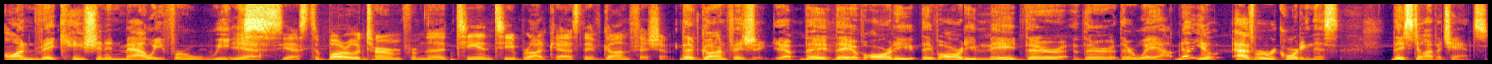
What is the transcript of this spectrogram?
on vacation in maui for weeks. Yes yes. To borrow a term from the tnt broadcast they've gone fishing. They've gone fishing. Yep. They they have already they've already made their their their way out. No you know as we're recording this they still have a chance.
